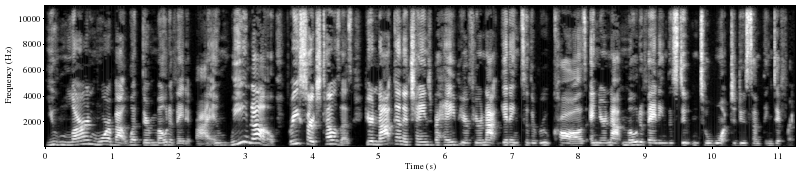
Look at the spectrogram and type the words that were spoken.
You learn more about what they're motivated by. And we know research tells us you're not going to change behavior if you're not getting to the root cause and you're not motivating the student to want to do something different.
